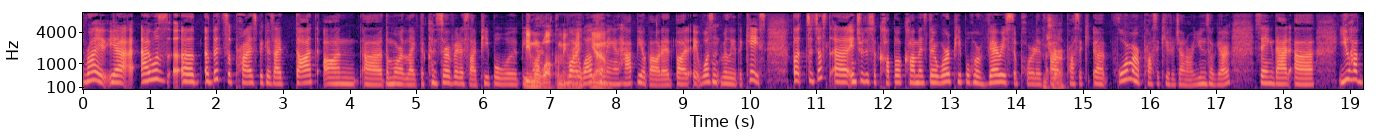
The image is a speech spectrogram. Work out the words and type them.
Right. Yeah. I was a, a bit surprised because I thought on uh, the more like the conservative side, people would be, Be more welcoming, more right? welcoming Yeah. and happy about it. But it wasn't really the case. But to just uh, introduce a couple of comments, there were people who are very supportive Sure. of prosecu- uh, former Prosecutor General Yoon Suk Yeol, saying that uh, you have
